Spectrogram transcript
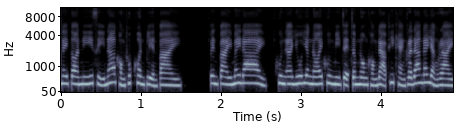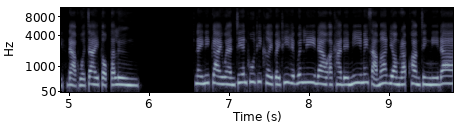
ในตอนนี้สีหน้าของทุกคนเปลี่ยนไป เป็นไปไม่ได้ คุณอายุยังน้อยคุณมีเจตจำนงของดาบที่แข็งกระด้างได้อย่างไร ดาบหัวใจตกตะลึงในนิกายแวนเจียนผู้ที่เคยไปที่เฮเวนลี่ดาวอะคาเดมี่ไม่สามารถยอมรับความจริงนี้ได้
